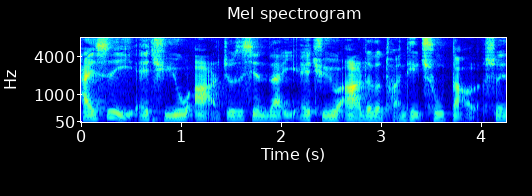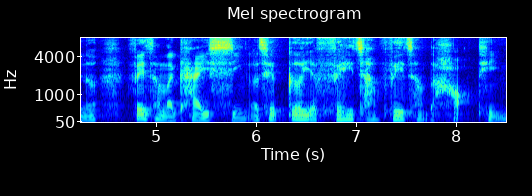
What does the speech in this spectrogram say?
还是以 H.U.R，就是现在以 H.U.R 这个团体出道了，所以呢，非常的开心，而且歌也非常非常的好听，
